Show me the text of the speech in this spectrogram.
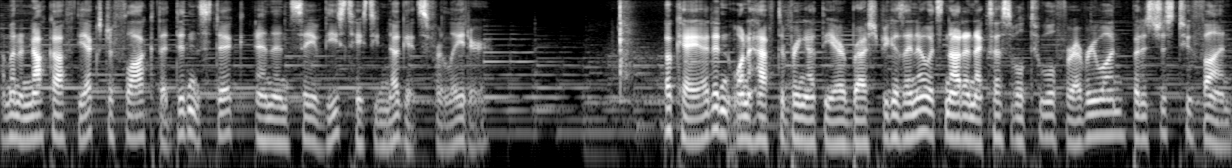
I'm going to knock off the extra flock that didn't stick and then save these tasty nuggets for later. Okay, I didn't want to have to bring out the airbrush because I know it's not an accessible tool for everyone, but it's just too fun.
